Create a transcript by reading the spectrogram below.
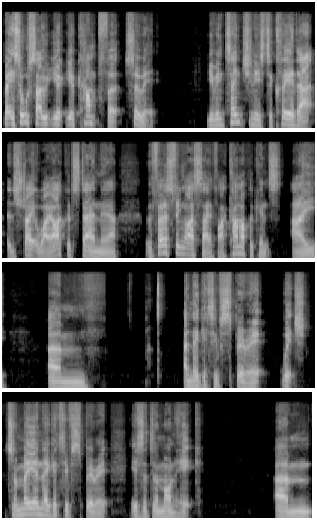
but it's also your, your comfort to it. Your intention is to clear that, and straight away, I could stand there. The first thing I say, if I come up against a um a negative spirit which to me a negative spirit is a demonic um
